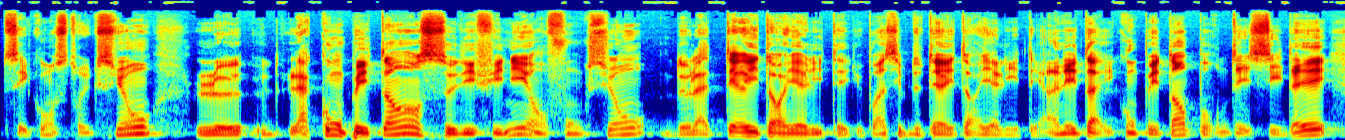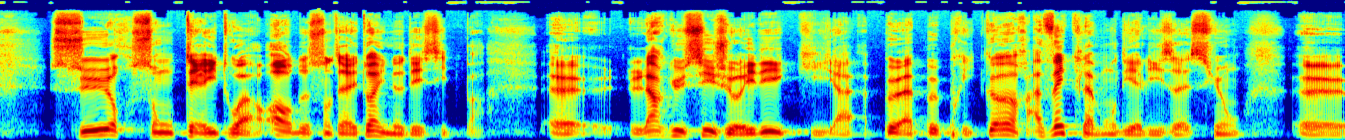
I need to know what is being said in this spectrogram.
ces constructions, le, la compétence se définit en fonction de la territorialité, du principe de territorialité. Un État est compétent pour décider sur son territoire. Hors de son territoire, il ne décide pas. Euh, l'argutie juridique qui a peu à peu pris corps avec la mondialisation euh,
